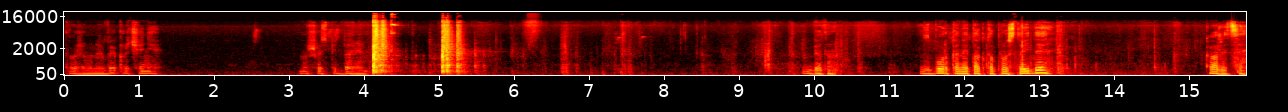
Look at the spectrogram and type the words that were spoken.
Теж вони викручені. Ну, щось підберемо. Ребята, зборка не так-то просто йде. Кажеться,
